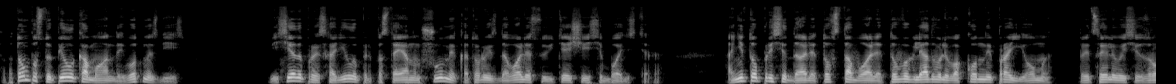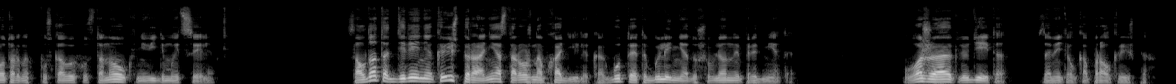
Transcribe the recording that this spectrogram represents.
а потом поступила команда, и вот мы здесь. Беседа происходила при постоянном шуме, который издавали суетящиеся бадистеры. Они то приседали, то вставали, то выглядывали в оконные проемы, прицеливаясь из роторных пусковых установок в невидимой цели, Солдат отделения Кришпера они осторожно обходили, как будто это были неодушевленные предметы. «Уважают людей-то», — заметил капрал Кришпер.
